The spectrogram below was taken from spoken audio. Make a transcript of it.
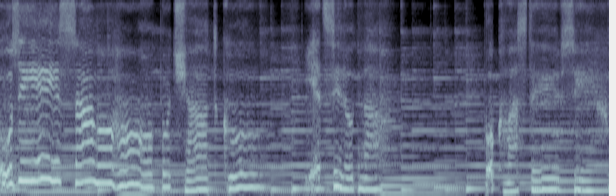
У її самого початку є ціль одна покласти всіх.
